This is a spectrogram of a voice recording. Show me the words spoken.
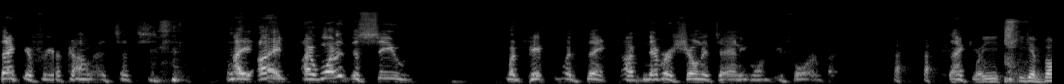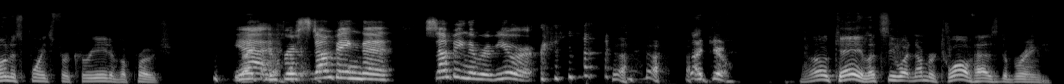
Thank you for your comments. It's I I I wanted to see what people would think. I've never shown it to anyone before, but thank you. Well, you, you get bonus points for creative approach. Yeah, and for stumping the stumping the reviewer. thank you. Okay, let's see what number 12 has to bring.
